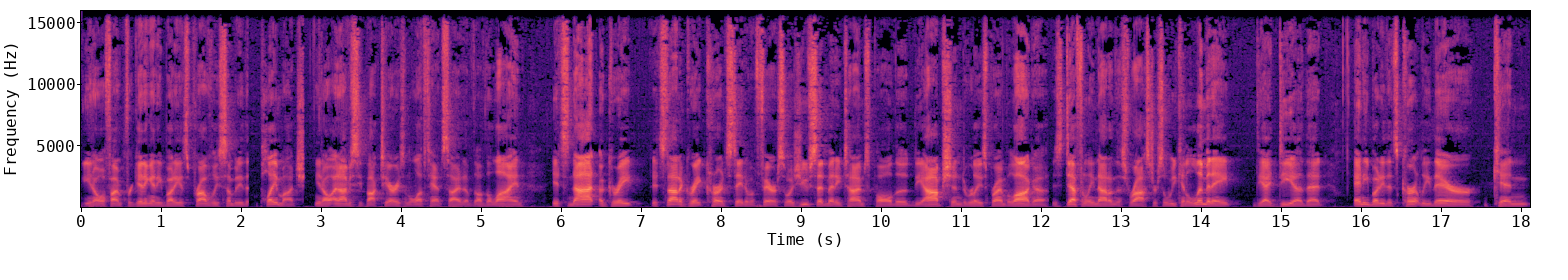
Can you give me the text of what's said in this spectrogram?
you know, if I'm forgetting anybody, it's probably somebody that play much. You know, and obviously Bakhtiari is on the left hand side of, of the line. It's not a great it's not a great current state of affairs. So as you've said many times, Paul, the the option to replace Brian Bulaga is definitely not on this roster. So we can eliminate the idea that anybody that's currently there can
